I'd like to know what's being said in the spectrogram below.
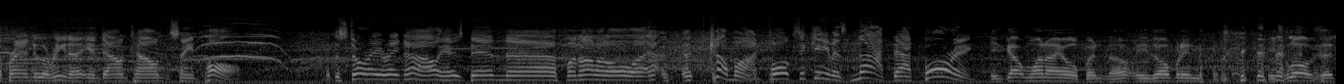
the brand new arena in downtown St. Paul. But the story right now has been uh, phenomenal. Uh, uh, come on, folks, the game is not that boring. He's got one eye open. No, he's opening. he closed it.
